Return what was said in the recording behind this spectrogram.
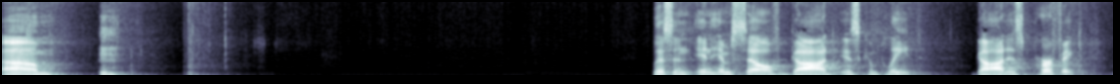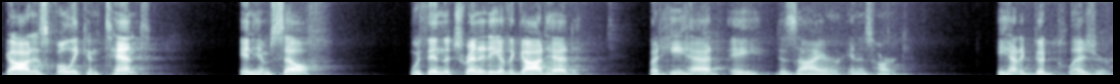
Um, listen, in himself, God is complete, God is perfect, God is fully content in himself within the Trinity of the Godhead, but he had a desire in his heart. He had a good pleasure.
